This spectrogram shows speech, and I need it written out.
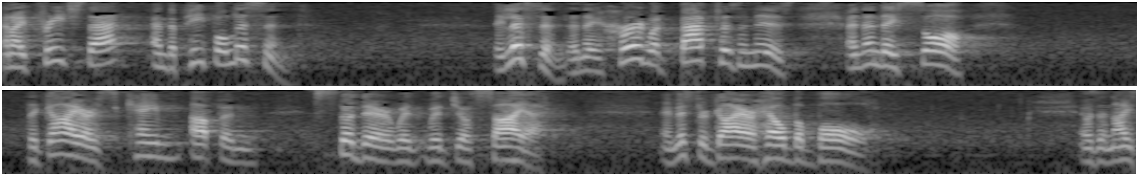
And I preached that, and the people listened. They listened, and they heard what baptism is. And then they saw the Geyers came up and stood there with, with Josiah and Mr. Geyer held the bowl. It was a nice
